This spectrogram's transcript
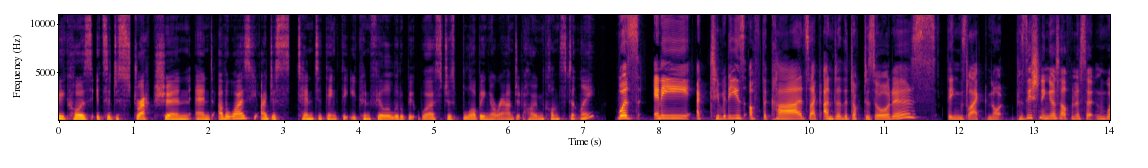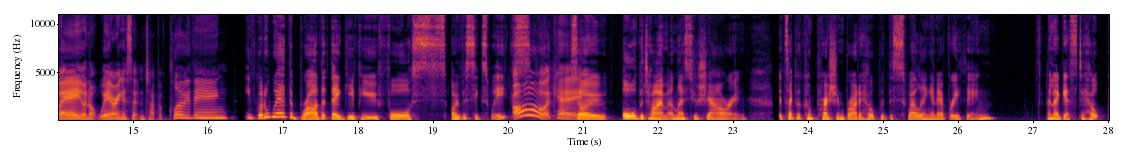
because it's a distraction. And otherwise, I just tend to think that you can feel a little bit worse just blobbing around at home constantly. Was any activities off the cards, like under the doctor's orders? Things like not positioning yourself in a certain way or not wearing a certain type of clothing? You've got to wear the bra that they give you for s- over six weeks. Oh, okay. So all the time, unless you're showering. It's like a compression bra to help with the swelling and everything. And I guess to help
